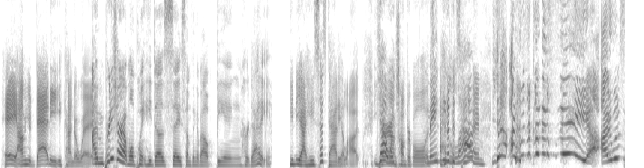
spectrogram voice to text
hey, I'm your daddy kind of way. I'm pretty sure at one point he does say something about being her daddy. He- yeah, he says daddy a lot. Yeah, Very uncomfortable. It's made ahead me of its laugh. time. Yeah, I was gonna say. I was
